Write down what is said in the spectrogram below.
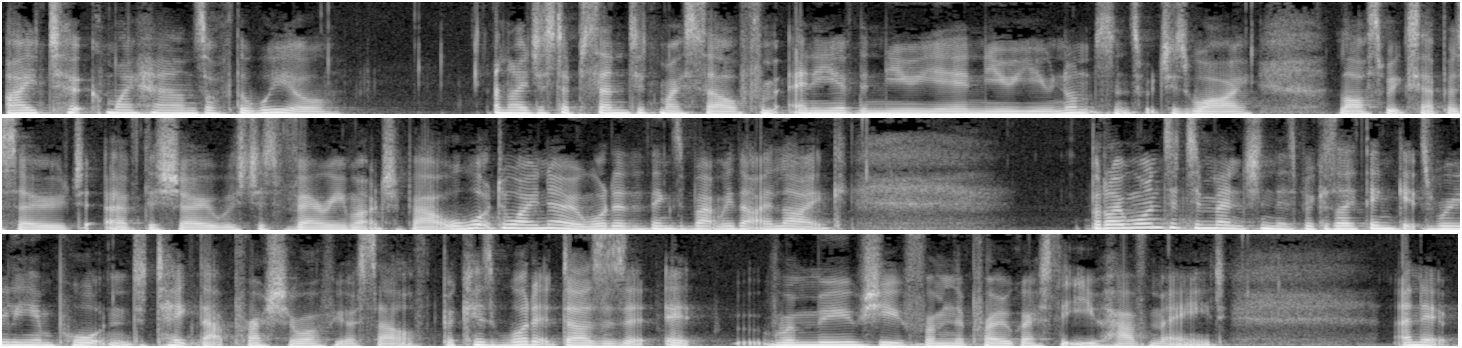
I took my hands off the wheel and I just absented myself from any of the new year, new you nonsense, which is why last week's episode of the show was just very much about, well, what do I know? What are the things about me that I like? But I wanted to mention this because I think it's really important to take that pressure off yourself because what it does is it, it removes you from the progress that you have made. And it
